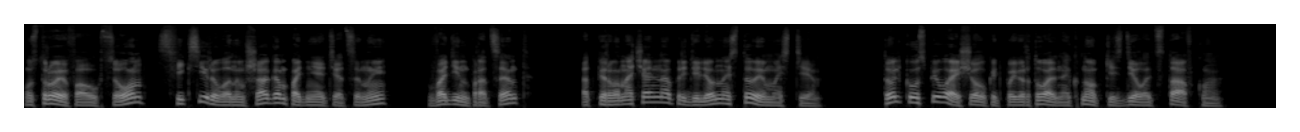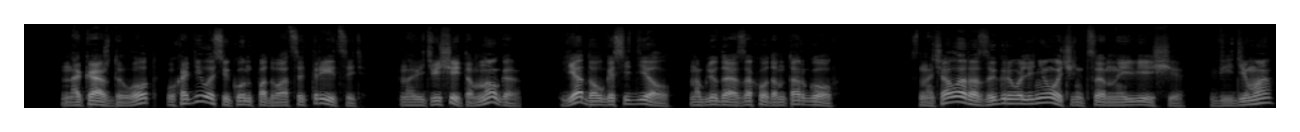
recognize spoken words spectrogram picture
устроив аукцион с фиксированным шагом поднятия цены в 1% от первоначально определенной стоимости. Только успевай щелкать по виртуальной кнопке «Сделать ставку». На каждый лот уходило секунд по 20-30, но ведь вещей-то много. Я долго сидел, наблюдая за ходом торгов. Сначала разыгрывали не очень ценные вещи. Видимо,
